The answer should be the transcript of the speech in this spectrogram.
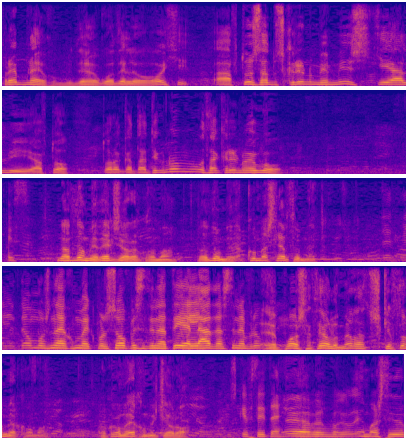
Πρέπει να έχουμε. Δεν- Εγώ δεν λέω όχι. Αυτούς θα τους κρίνουμε εμείς και οι άλλοι αυτό. Τώρα κατά τη γνώμη μου θα κρίνω εγώ. Να δούμε, δεν ξέρω ακόμα. Θα δούμε, ακόμα σκέφτομαι. Δεν θέλετε όμως να έχουμε εκπροσώπηση δυνατή Ελλάδα στην Ευρώπη; Ε, πώς θα θέλουμε, θα το σκεφτούμε ακόμα. Ακόμα έχουμε καιρό. το σκεφτείτε; Ε, ε, ε, είμαστε ε, ε,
